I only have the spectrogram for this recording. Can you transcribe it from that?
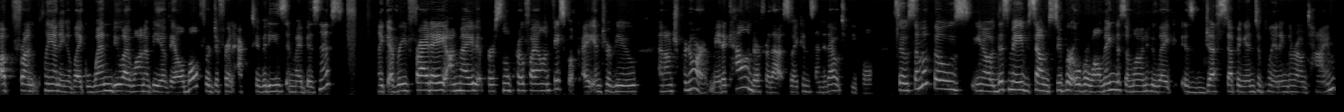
upfront planning of like when do i want to be available for different activities in my business like every Friday on my personal profile on Facebook, I interview an entrepreneur, made a calendar for that so I can send it out to people. So some of those, you know, this may sound super overwhelming to someone who like is just stepping into planning their own time.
